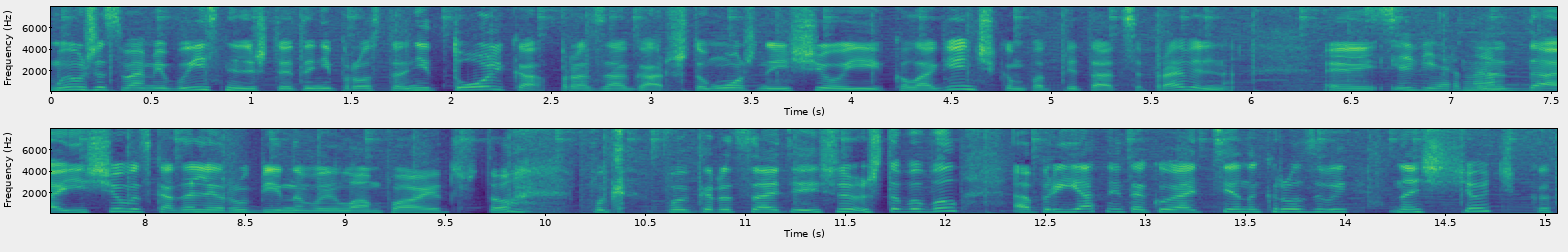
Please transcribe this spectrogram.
Мы уже с вами выяснили, что это не просто, не только про загар, что можно еще и коллагенчиком подпитаться, правильно? Э, Все верно. Э, да, еще вы сказали рубиновый лампа, это что? по, по красоте. Еще, чтобы был а, приятный такой оттенок розовый на щечках.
